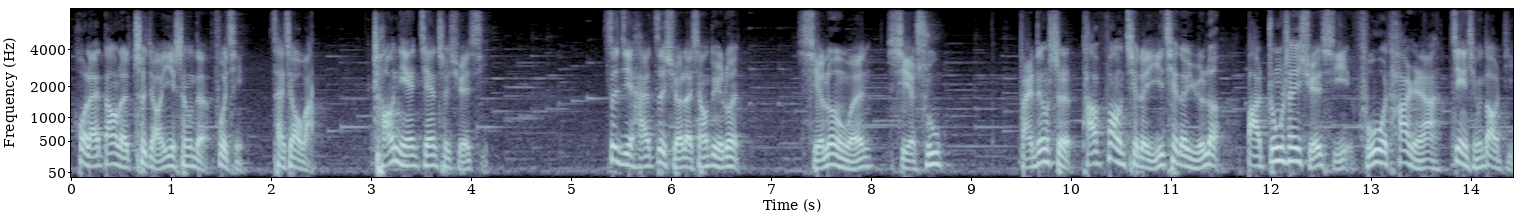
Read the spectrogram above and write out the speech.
后来当了赤脚医生的父亲蔡孝婉，常年坚持学习，自己还自学了相对论，写论文、写书，反正是他放弃了一切的娱乐，把终身学习、服务他人啊进行到底，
